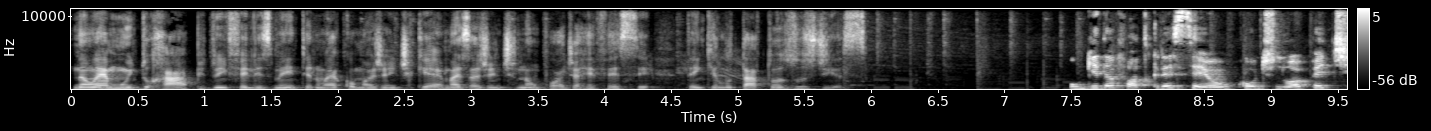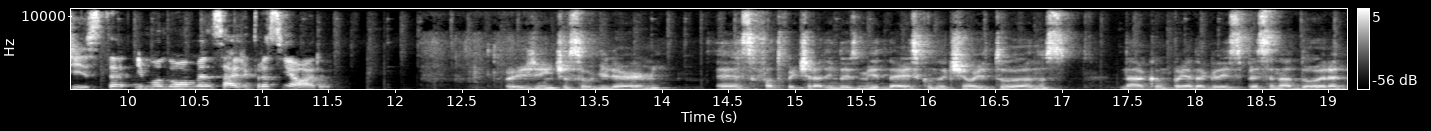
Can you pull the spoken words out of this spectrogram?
Não é muito rápido, infelizmente, não é como a gente quer, mas a gente não pode arrefecer. Tem que lutar todos os dias. O Gui da Foto cresceu, continua petista e mandou uma mensagem para a senhora. Oi, gente, eu sou o Guilherme. Essa foto foi tirada em 2010, quando eu tinha 8 anos, na campanha da Gleice para senadora.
